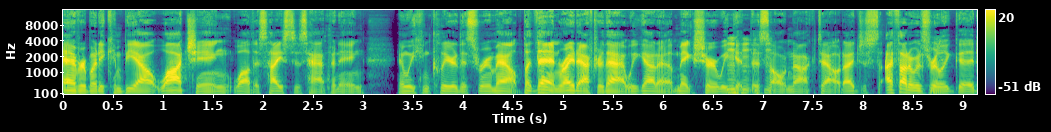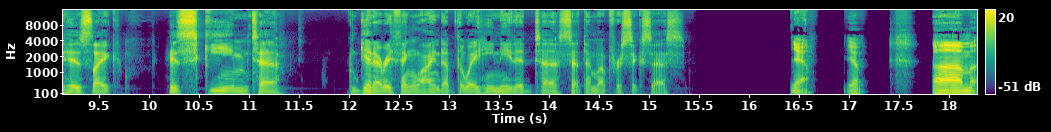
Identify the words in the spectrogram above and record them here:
Everybody can be out watching while this heist is happening, and we can clear this room out. But then, right after that, we gotta make sure we get mm-hmm, this mm-hmm. all knocked out. I just, I thought it was really good. His like, his scheme to get everything lined up the way he needed to set them up for success. Yeah. Yep. Um,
